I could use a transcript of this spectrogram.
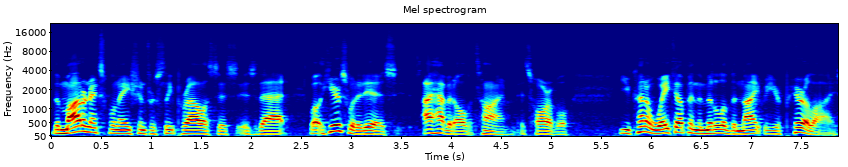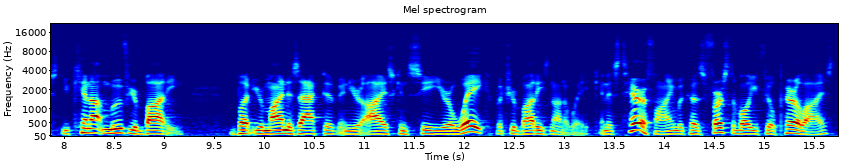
The modern explanation for sleep paralysis is that, well, here's what it is. I have it all the time. It's horrible. You kind of wake up in the middle of the night, but you're paralyzed. You cannot move your body but your mind is active and your eyes can see you're awake, but your body's not awake. And it's terrifying because, first of all, you feel paralyzed.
